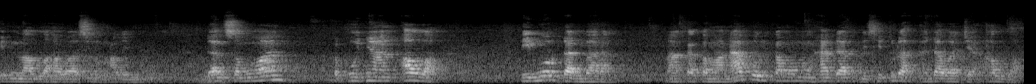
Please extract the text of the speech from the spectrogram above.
innallaha wasi'un alim. Dan semua kepunyaan Allah timur dan barat. Maka ke mana pun kamu menghadap di situlah ada wajah Allah.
